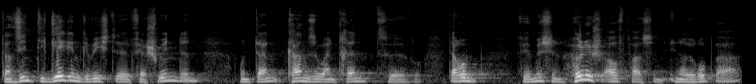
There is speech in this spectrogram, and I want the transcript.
dann sind die Gegengewichte verschwinden und dann kann so ein Trend. Äh, darum, wir müssen höllisch aufpassen in Europa,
